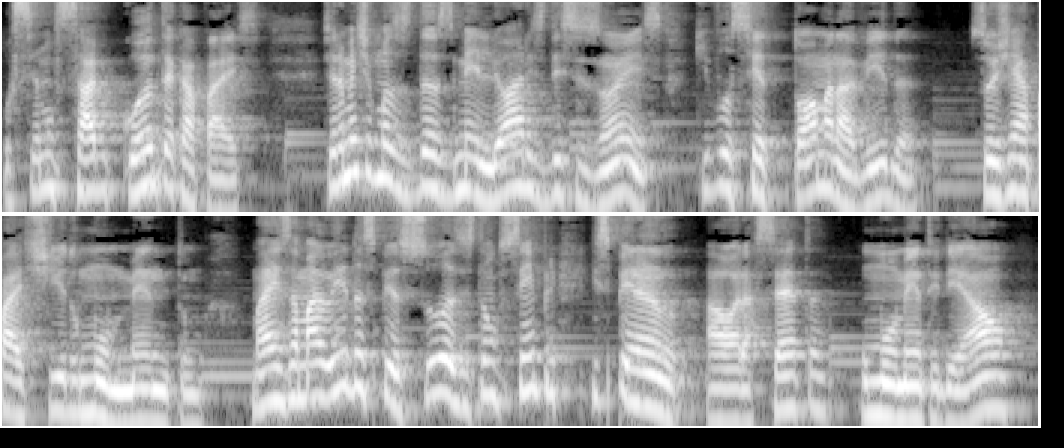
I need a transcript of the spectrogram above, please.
Você não sabe quanto é capaz. Geralmente, algumas das melhores decisões que você toma na vida surgem a partir do momentum. Mas a maioria das pessoas estão sempre esperando a hora certa, o momento ideal,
